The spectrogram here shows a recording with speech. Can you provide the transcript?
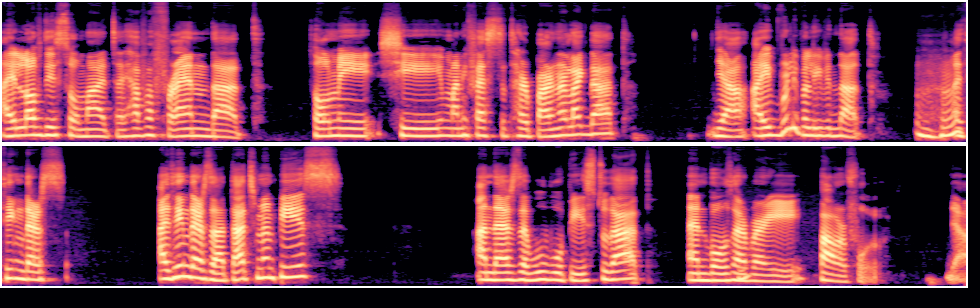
I love this so much. I have a friend that told me she manifested her partner like that. Yeah, I really believe in that. Mm-hmm. I think there's I think there's the attachment piece and there's the woo woo piece to that. And both are mm-hmm. very powerful. Yeah.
